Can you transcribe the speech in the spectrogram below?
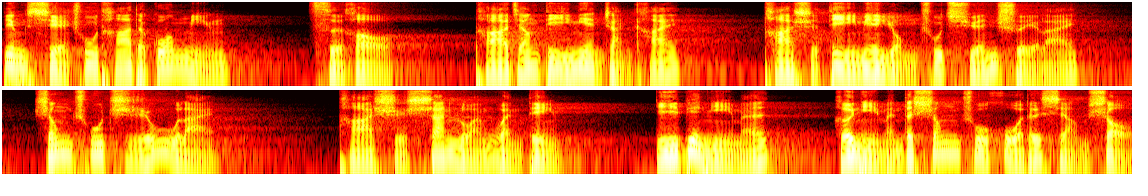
并显出他的光明。此后，他将地面展开。它使地面涌出泉水来，生出植物来。它使山峦稳定，以便你们和你们的牲畜获得享受。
